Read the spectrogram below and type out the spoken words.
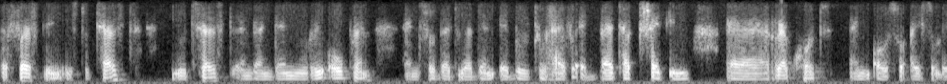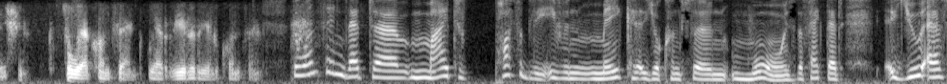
the first thing is to test, you test, and then, then you reopen, and so that you are then able to have a better tracking uh, record and also isolation. So we are concerned. We are really, really concerned. The one thing that uh, might possibly even make your concern more is the fact that you, as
